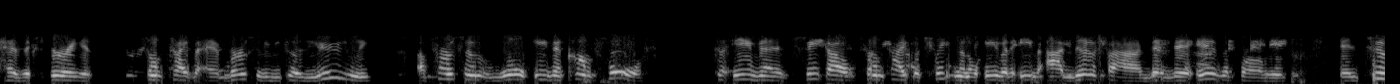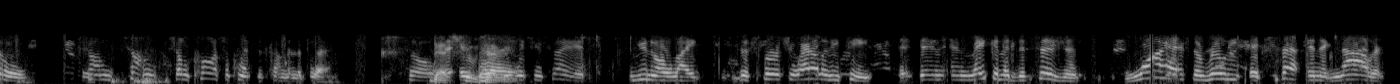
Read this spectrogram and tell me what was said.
has experienced some type of adversity, because usually a person won't even come forth to even seek out some type of treatment or even even identify that there is a problem until some some some consequences come into play. So That's true, exactly what you're saying. You know, like the spirituality piece. In, in making a decision, one has to really accept and acknowledge.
